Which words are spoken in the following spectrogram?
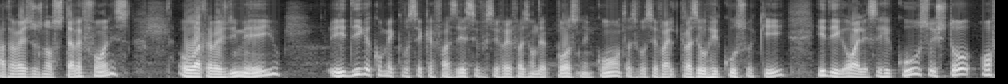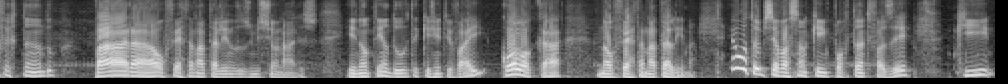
através dos nossos telefones ou através de e-mail e diga como é que você quer fazer, se você vai fazer um depósito em conta, se você vai trazer o recurso aqui e diga, olha, esse recurso eu estou ofertando para a oferta natalina dos missionários. E não tenha dúvida que a gente vai colocar na oferta natalina. É outra observação que é importante fazer, que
